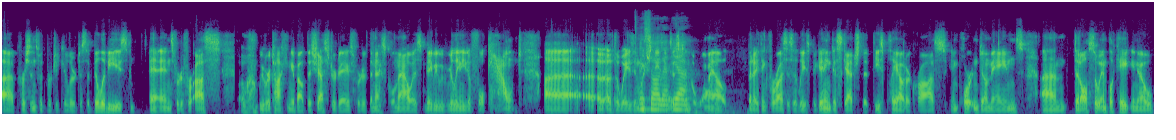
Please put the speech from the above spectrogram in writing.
uh, persons with particular disabilities, and, and sort of for us, we were talking about this yesterday. Sort of the next goal now is maybe we really need a full count uh, of the ways in which these that, exist yeah. in the wild but I think for us is at least beginning to sketch that these play out across important domains um, that also implicate, you know,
